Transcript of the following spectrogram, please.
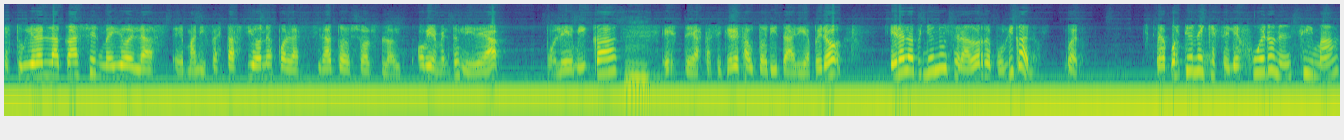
estuviera en la calle en medio de las eh, manifestaciones por el asesinato de George Floyd. Obviamente una idea polémica, mm. este, hasta si querés autoritaria, pero era la opinión de un senador republicano. Bueno, la cuestión es que se le fueron encima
